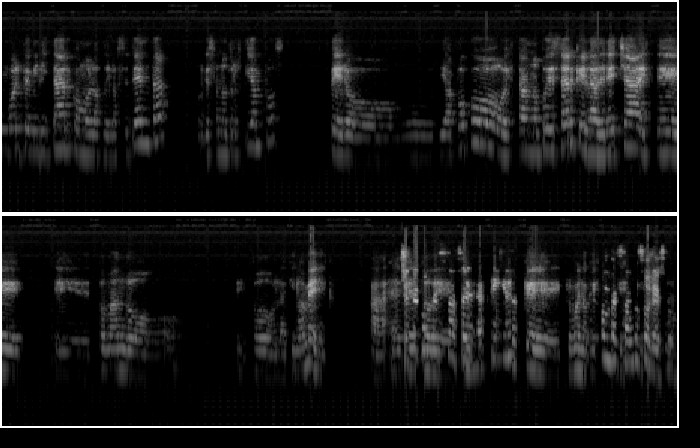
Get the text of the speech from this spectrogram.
un golpe militar como los de los 70, porque son otros tiempos, pero de a poco está, no puede ser que la derecha esté eh, tomando eh, todo Latinoamérica. Ah, Se está excepto de, conversando- de Brasil, que, que bueno, que conversando que- sobre eso.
